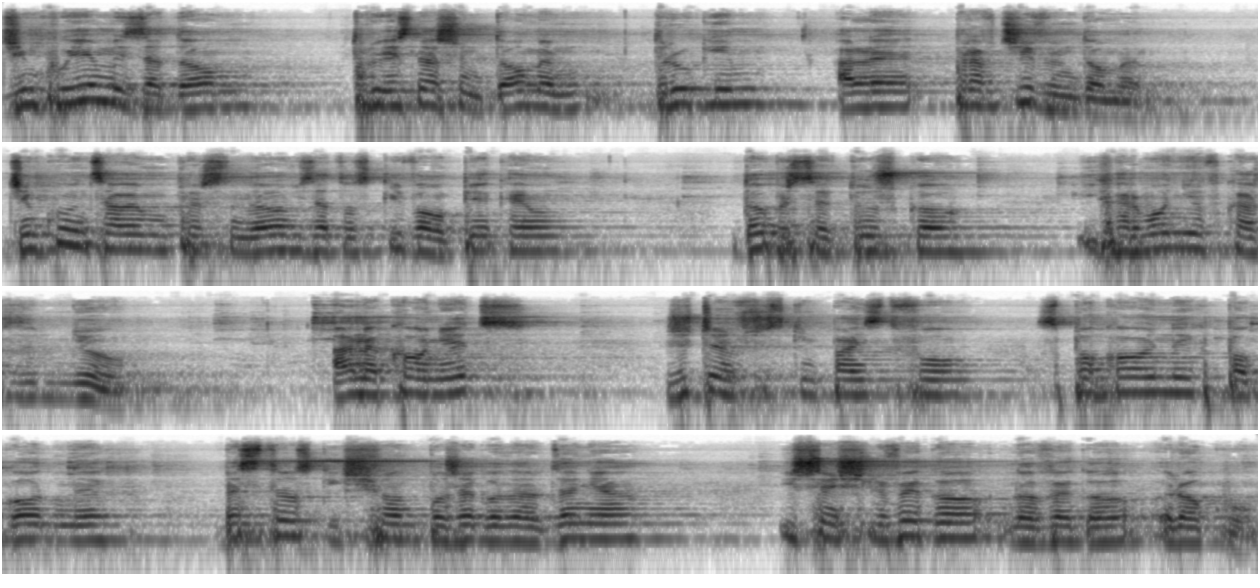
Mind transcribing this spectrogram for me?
Dziękujemy za dom, który jest naszym domem drugim, ale prawdziwym domem. Dziękuję całemu personelowi za troskliwą opiekę, dobre serduszko i harmonię w każdym dniu. A na koniec życzę wszystkim Państwu spokojnych, pogodnych, beztroskich świąt Bożego Narodzenia i szczęśliwego nowego roku.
